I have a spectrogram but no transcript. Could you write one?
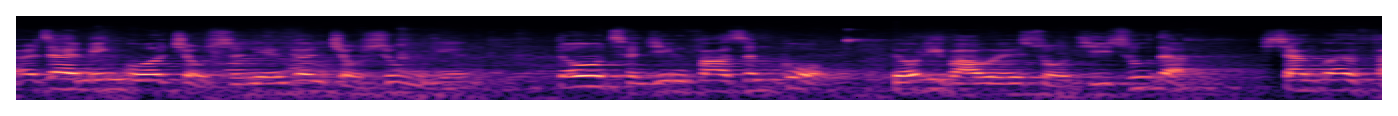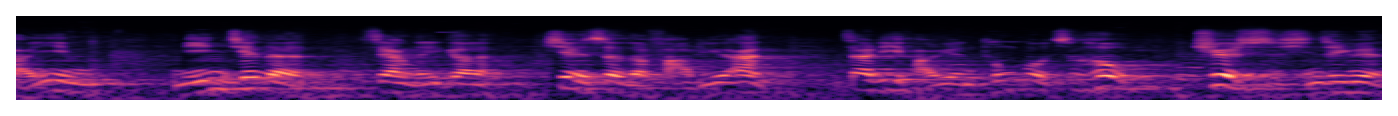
而在民国九十年跟九十五年。都曾经发生过由立法委所提出的相关反映民间的这样的一个建设的法律案，在立法院通过之后，确实行政院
